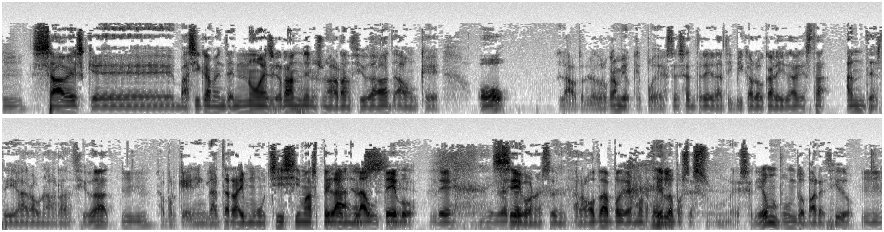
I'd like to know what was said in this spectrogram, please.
Mm. Sabes que básicamente no es grande, no es una gran ciudad, aunque. O la otro, el otro cambio, que puede estar entre la típica localidad que está antes de llegar a una gran ciudad. Ujú. O sea, porque en Inglaterra hay muchísimas La, pequeñas. la Utebo eh, de Sí, Inglaterra. bueno, eso en Zaragoza podríamos decirlo, pues es un- sería un punto parecido. Mm.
